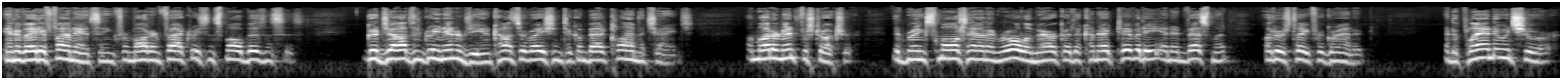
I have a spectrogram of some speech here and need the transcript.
Innovative financing for modern factories and small businesses, good jobs in green energy and conservation to combat climate change, a modern infrastructure that brings small town and rural America the connectivity and investment others take for granted, and a plan to ensure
